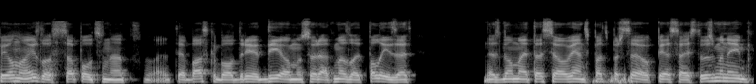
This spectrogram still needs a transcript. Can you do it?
pilno izlasi sapulcināt, lai tie basketbola dievi mums varētu mazliet palīdzēt. Es domāju, tas jau viens pats par sevi piesaista uzmanību.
